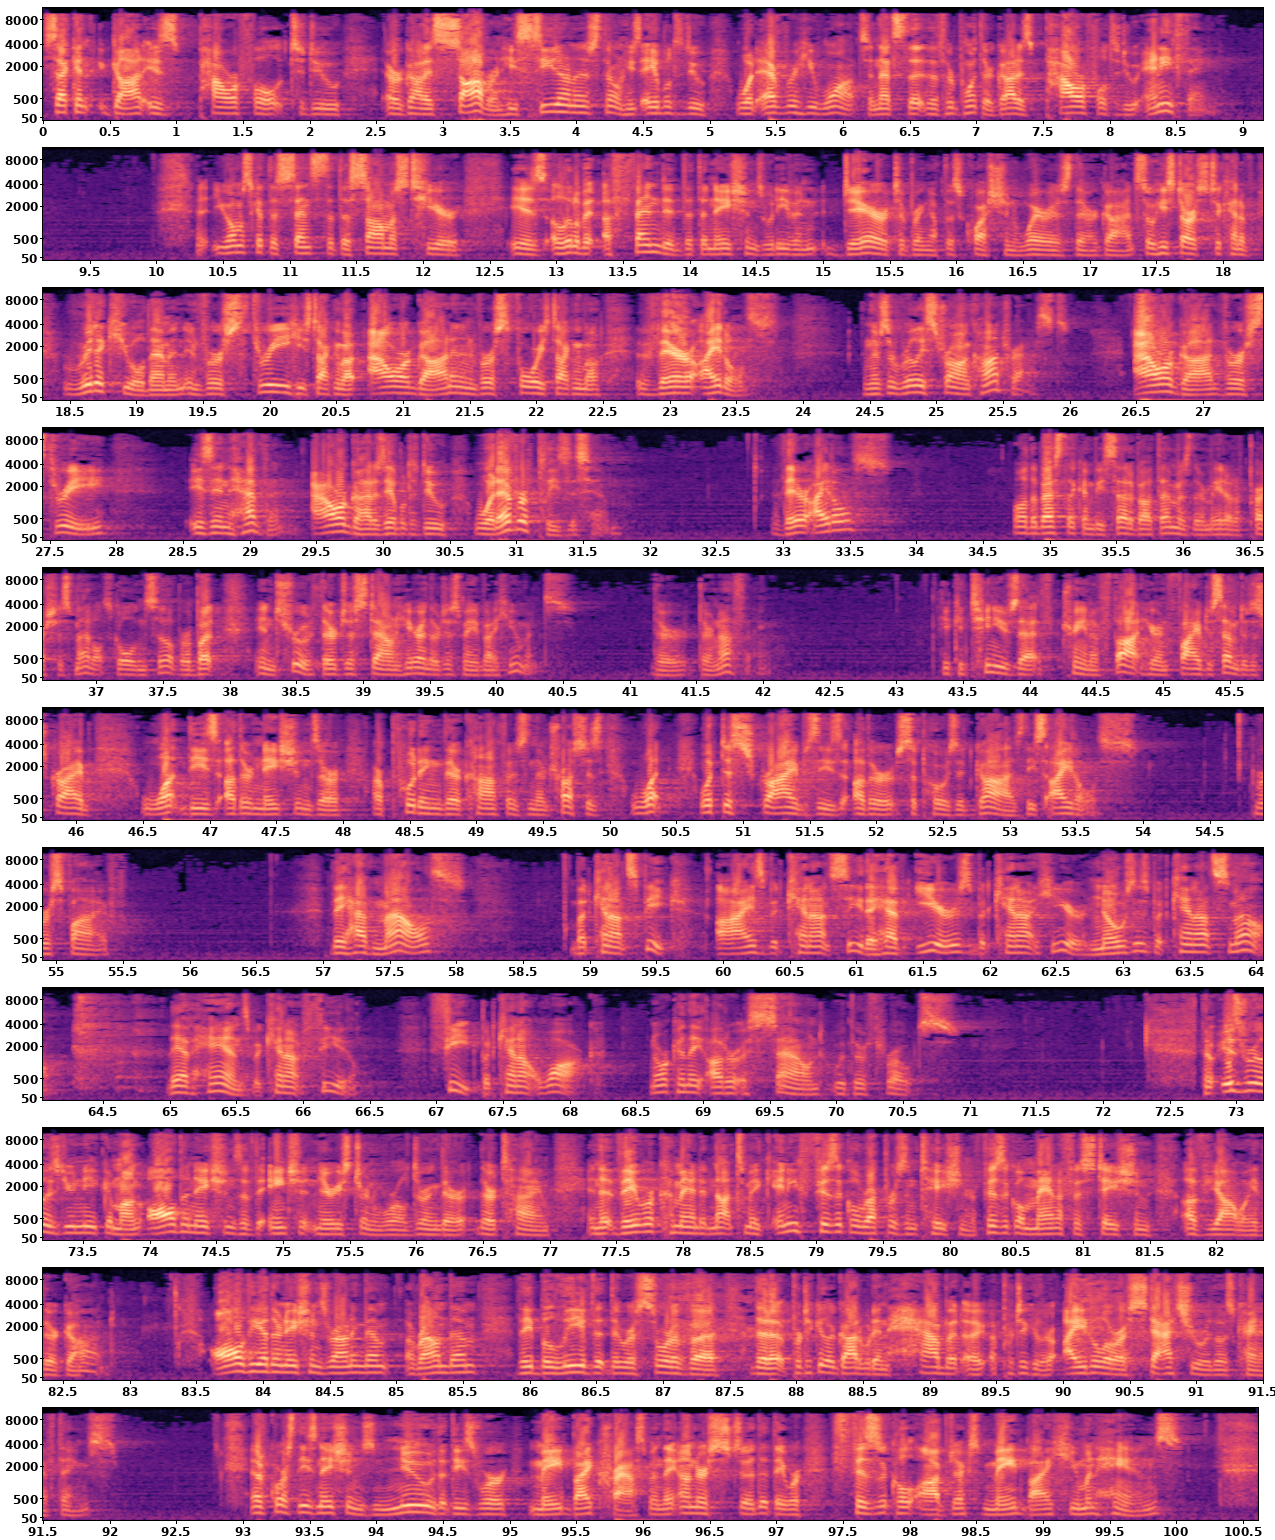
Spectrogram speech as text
Second, God is powerful to do, or God is sovereign. He's seated on his throne. He's able to do whatever he wants. And that's the, the third point there. God is powerful to do anything. You almost get the sense that the psalmist here is a little bit offended that the nations would even dare to bring up this question, where is their God? So he starts to kind of ridicule them. And in verse 3, he's talking about our God. And in verse 4, he's talking about their idols. And there's a really strong contrast. Our God, verse 3, is in heaven. Our God is able to do whatever pleases him. Their idols, well, the best that can be said about them is they're made out of precious metals, gold and silver. But in truth, they're just down here and they're just made by humans. They're, they're nothing. He continues that train of thought here in 5 to 7 to describe what these other nations are, are putting their confidence and their trust is. What, what describes these other supposed gods, these idols? Verse 5. They have mouths, but cannot speak, eyes but cannot see. They have ears but cannot hear, noses but cannot smell. They have hands but cannot feel, feet but cannot walk, nor can they utter a sound with their throats. Now, Israel is unique among all the nations of the ancient Near Eastern world during their, their time in that they were commanded not to make any physical representation or physical manifestation of Yahweh, their God all the other nations surrounding them, around them, they believed that there was sort of a, that a particular God would inhabit a, a particular idol or a statue or those kind of things. And of course, these nations knew that these were made by craftsmen. They understood that they were physical objects made by human hands.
